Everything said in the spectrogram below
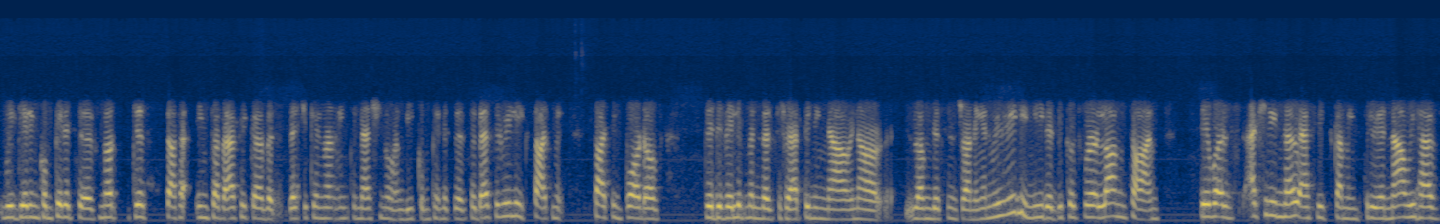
we're getting competitive, not just South, in South Africa, but that you can run international and be competitive. So that's a really excitement, exciting part of the development that's happening now in our long distance running. And we really need it because for a long time, there was actually no athletes coming through, and now we have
